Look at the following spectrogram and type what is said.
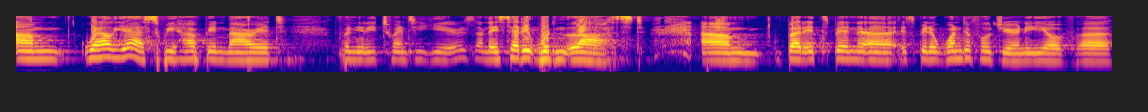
Um, well, yes, we have been married for nearly 20 years, and they said it wouldn't last. Um, but it's been, uh, it's been a wonderful journey of, uh,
